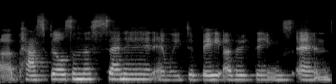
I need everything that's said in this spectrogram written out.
uh, pass bills in the Senate and we debate other things. And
